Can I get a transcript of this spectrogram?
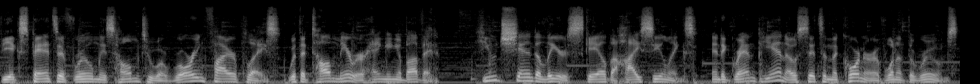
The expansive room is home to a roaring fireplace with a tall mirror hanging above it. Huge chandeliers scale the high ceilings, and a grand piano sits in the corner of one of the rooms.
